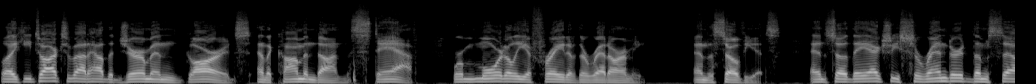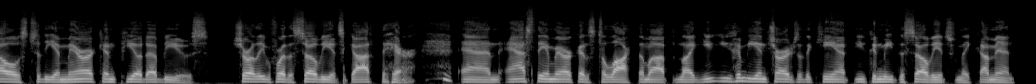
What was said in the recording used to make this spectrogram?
Like he talks about how the German guards and the commandant and the staff were mortally afraid of the Red Army and the Soviets. And so they actually surrendered themselves to the American POWs shortly before the Soviets got there and asked the Americans to lock them up. Like, you, you can be in charge of the camp. You can meet the Soviets when they come in.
